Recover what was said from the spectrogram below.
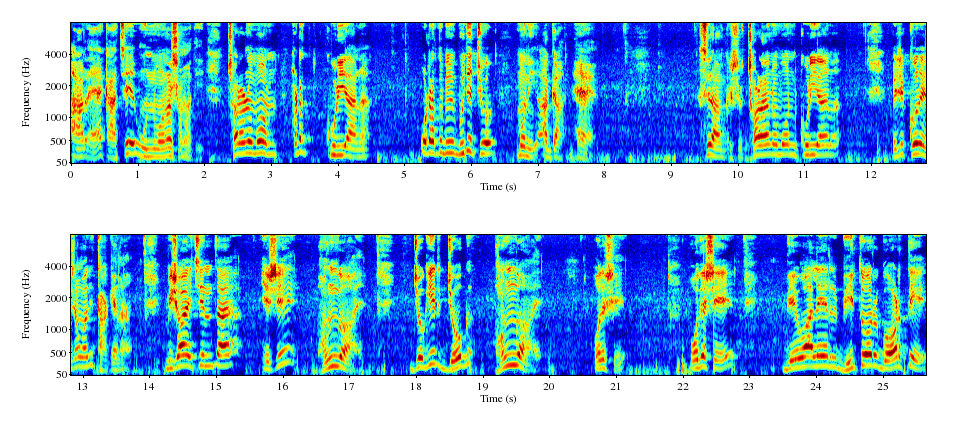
আর এক আছে উন্মনা সমাধি। ছড়ানো মন হঠাৎ কুড়িয়ে আনা। ওটা তুমি বুঝেছ? মনি আজ্ঞা হ্যাঁ। শ্রীরামকৃষ্ণ, ছড়ানো মন কুড়িয়ে আনা। বেশিক্ষণ এ সমাধি থাকে না। বিষয় চিন্তা এসে ভঙ্গ হয়। যোগীর যোগ ভঙ্গ হয়। ওদেশে ওদেশে দেওয়ালের ভিতর গর্তে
